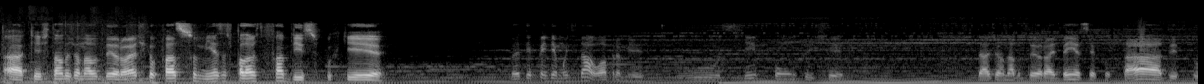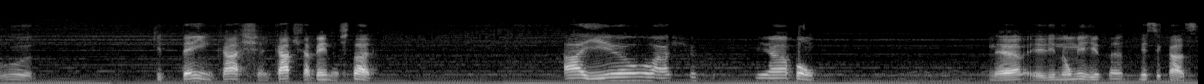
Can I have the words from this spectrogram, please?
A questão da jornada do herói, acho que eu faço minhas as palavras do Fabrício, porque vai depender muito da obra mesmo. O, se for um clichê da jornada do herói bem executado e tudo, que tem encaixa, encaixa bem na história, aí eu acho que é bom. Né? Ele não me irrita nesse caso.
